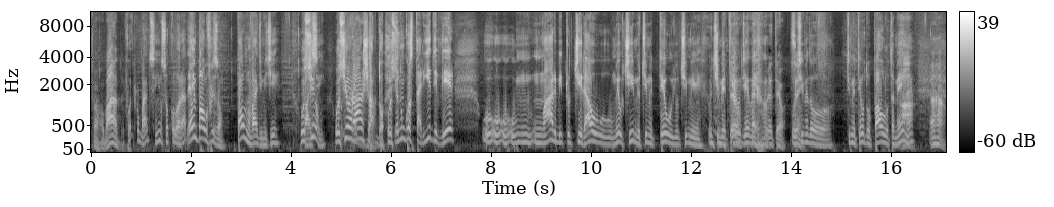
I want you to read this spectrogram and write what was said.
foi roubado. Foi roubado, sim, eu sou colorado. É em Paulo Frisão. Paulo não vai admitir? O vai, senhor, o senhor acha? O Eu não gostaria de ver o, o- um, um árbitro tirar o, meu time, o time teu e o time. O time teu. Diego. É, o time teu, O time do. O time teu do Paulo também, né? Aham.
